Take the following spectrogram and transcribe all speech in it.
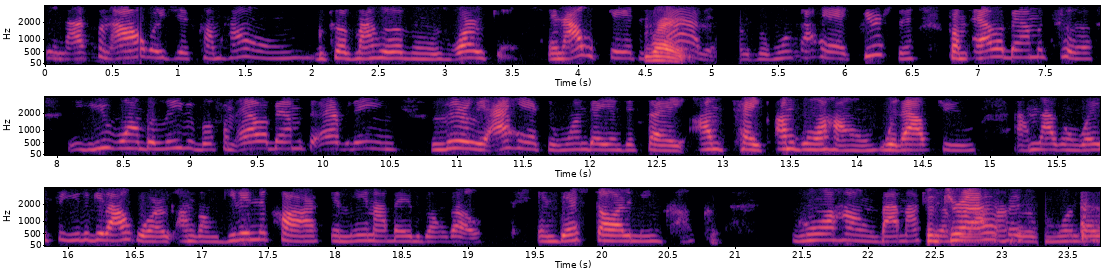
and I couldn't always just come home because my husband was working. And I was scared to right. drive it. But once I had Kirsten from Alabama to, you won't believe it, but from Alabama to Aberdeen, literally I had to one day and just say, I'm take, I'm going home without you. I'm not going to wait for you to get off work. I'm going to get in the car and me and my baby going to go. And that started me going home by myself. To drive? One day.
